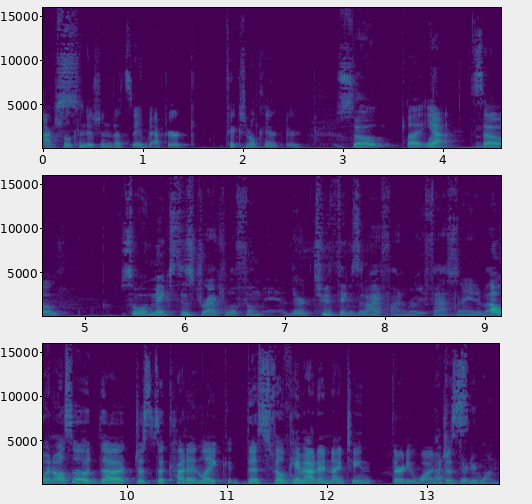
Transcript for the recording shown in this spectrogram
actual condition that's named after a fictional character. So But yeah, so So what makes this Dracula film? There are two things that I find really fascinating about. oh, and also the just to cut in like this film came out in 1931. Just 1931.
